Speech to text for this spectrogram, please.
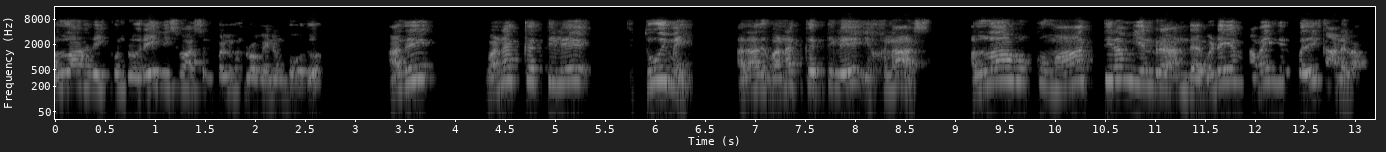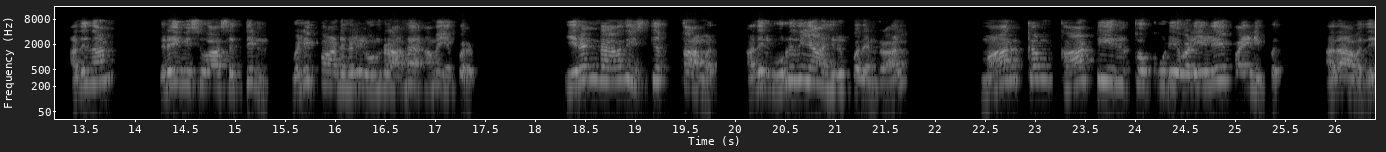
அல்லாஹவை கொண்டு ஒரே விசுவாசம் கொள்கின்றோம் எனும் போது அது வணக்கத்திலே தூய்மை அதாவது வணக்கத்திலே இஹ்லாஸ் அல்லாஹுக்கு மாத்திரம் என்ற அந்த விடயம் அமைந்திருப்பதை காணலாம். அதுதான் இறை விசுவாசத்தின் வெளிப்பாடுகளில் ஒன்றாக அமையப்பெறும். இரண்டாவது இஸ்திகாமத் அதில் உறுதியாக இருப்பதென்றால் மார்க்கம் காட்டி இருக்கக்கூடிய வழியிலே பயணிப்பது. அதாவது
